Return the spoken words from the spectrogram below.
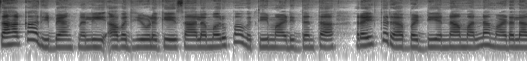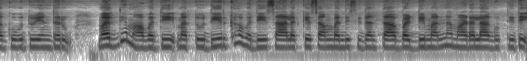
ಸಹಕಾರಿ ಬ್ಯಾಂಕ್ನಲ್ಲಿ ಅವಧಿಯೊಳಗೆ ಸಾಲ ಮರುಪಾವತಿ ಮಾಡಿದ್ದಂಥ ರೈತರ ಬಡ್ಡಿಯನ್ನು ಮನ್ನಾ ಮಾಡಲಾಗುವುದು ಎಂದರು. ಮಧ್ಯಮಾವಧಿ ಮತ್ತು ದೀರ್ಘಾವಧಿ ಸಾಲಕ್ಕೆ ಸಂಬಂಧಿಸಿದಂಥ ಬಡ್ಡಿ ಮನ್ನಾ ಮಾಡಲಾಗುತ್ತಿದೆ.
